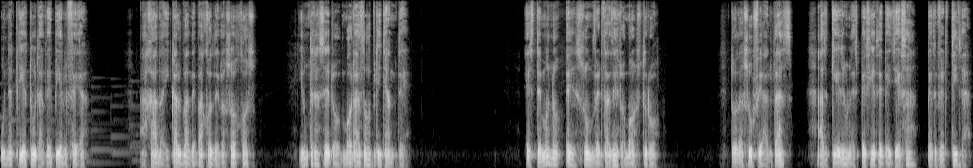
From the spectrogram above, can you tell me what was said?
una criatura de piel fea, ajada y calva debajo de los ojos, y un trasero morado brillante. Este mono es un verdadero monstruo, toda su fealdad, adquiere una especie de belleza pervertida.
